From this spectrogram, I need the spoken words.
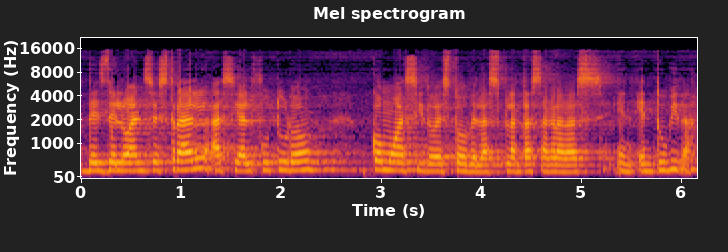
desde lo ancestral hacia el futuro cómo ha sido esto de las plantas sagradas en tu vida.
